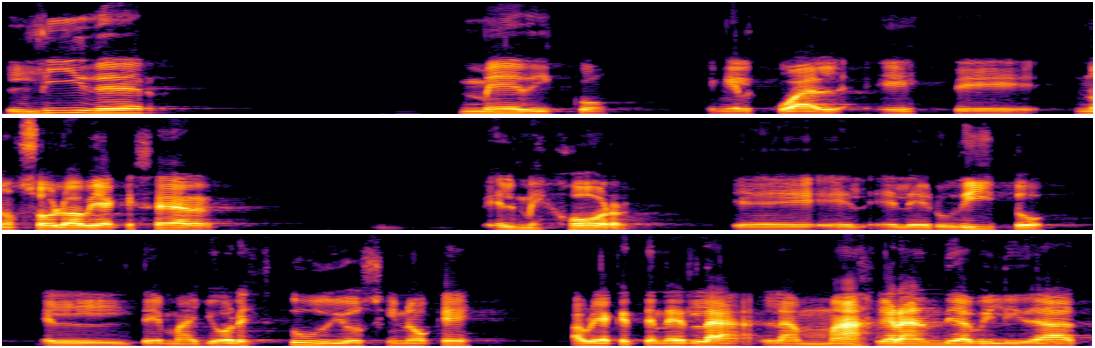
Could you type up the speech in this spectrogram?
líder médico en el cual este, no solo había que ser el mejor, eh, el, erudito, el de mayor estudio, sino que habría que tener la, la más grande habilidad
